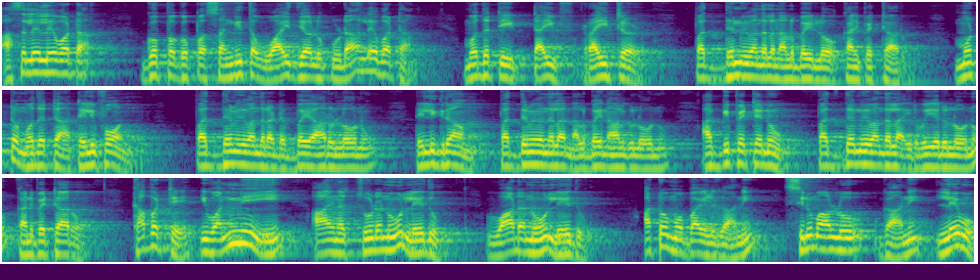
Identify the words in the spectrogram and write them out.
అసలే లేవట. గొప్ప గొప్ప సంగీత వాయిద్యాలు కూడా లేవట. మొదటి టైప్ రైటర్ పద్దెనిమిది వందల నలభైలో కనిపెట్టారు. మొట్టమొదట టెలిఫోన్ పద్దెనిమిది వందల డెబ్బై ఆరులోను టెలిగ్రామ్ పద్దెనిమిది వందల నలభై నాలుగులోను అగ్గిపెట్టెను పద్దెనిమిది వందల ఇరవై ఏడులోను కనిపెట్టారు. కాబట్టి ఇవన్నీ ఆయన చూడను లేదు వాడను లేదు. ఆటోమొబైల్ కానీ సినిమాలు కానీ లేవు.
